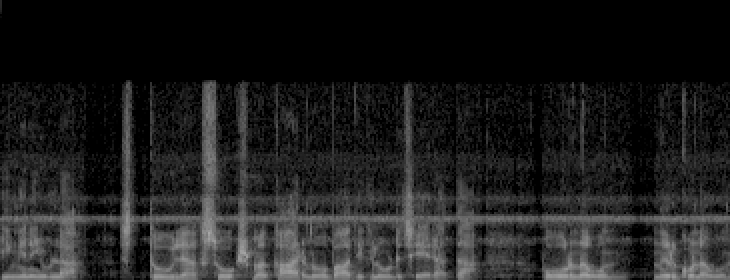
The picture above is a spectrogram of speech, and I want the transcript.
ഇങ്ങനെയുള്ള സ്ഥൂല സൂക്ഷ്മ കാരണോപാധികളോട് ചേരാത്ത പൂർണവും നിർഗുണവും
